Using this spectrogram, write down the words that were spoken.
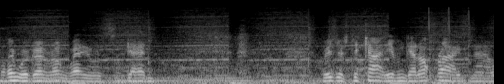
I think we're going the wrong way again. We just can't even get off rides now.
